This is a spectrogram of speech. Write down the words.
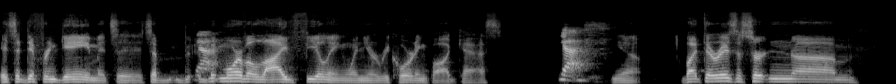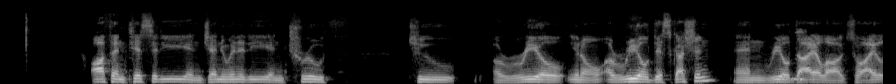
It's a different game. It's a it's a, b- yeah. a bit more of a live feeling when you're recording podcasts. Yes. Yeah, but there is a certain um, authenticity and genuinity and truth to a real you know a real discussion and real Mhm. dialogue so i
